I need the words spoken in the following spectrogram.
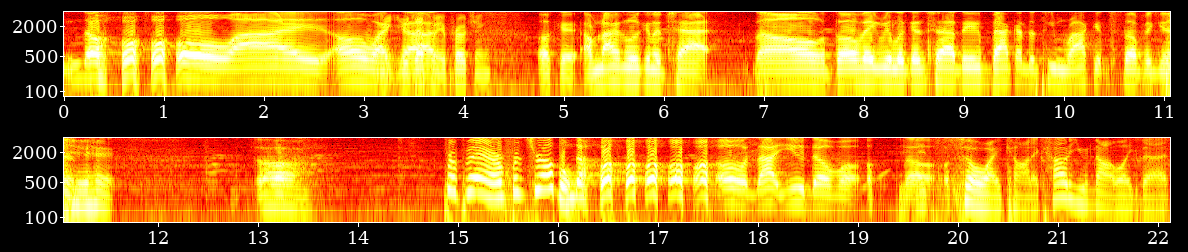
No, I. Oh my You're god. definitely approaching. Okay, I'm not gonna look in the chat. No, don't make me look in chat. They back at the Team Rocket stuff again. Ugh. Prepare for trouble. No, not you, Domo. Dude, No, It's so iconic. How do you not like that?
